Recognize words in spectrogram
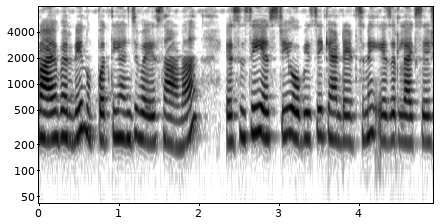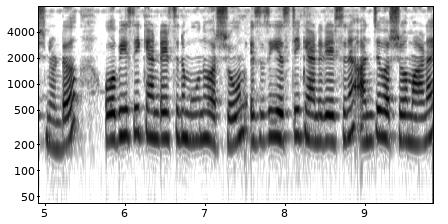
പ്രായപരിധി മുപ്പത്തി അഞ്ച് വയസ്സാണ് S C S T O B C കാൻഡിഡേറ്റ്സിന് ഏജ് റിലാക്സേഷൻ ഉണ്ട്. ഒ ബി സി കാൻഡിഡേറ്റ്സിന് മൂന്ന് വർഷവും എസ് സി എസ് ടി കാൻഡിഡേറ്റ്സിന് അഞ്ച് വർഷവുമാണ്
